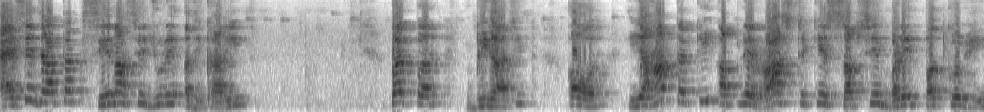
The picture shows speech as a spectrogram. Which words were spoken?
ऐसे जातक सेना से जुड़े अधिकारी पद पर विराजित और यहाँ तक कि अपने राष्ट्र के सबसे बड़े पद को भी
